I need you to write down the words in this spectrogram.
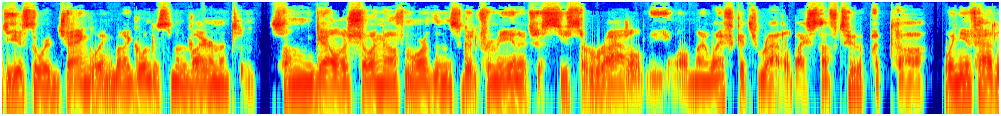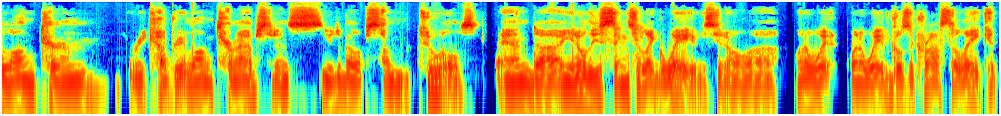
use the word jangling, but I go into some environment and some gal is showing off more than is good for me. And it just used to rattle me. Well, my wife gets rattled by stuff too. But uh, when you've had long term recovery, long term abstinence, you develop some tools. And, uh, you know, these things are like waves, you know, uh, when a, wa- when a wave goes across the lake, it,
